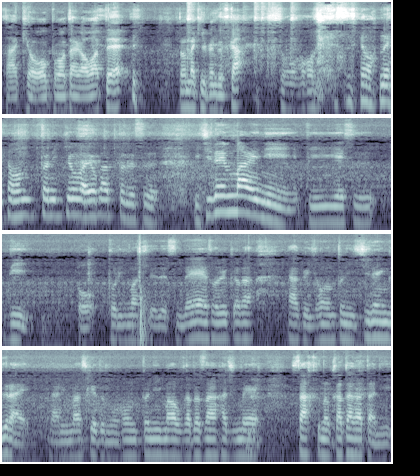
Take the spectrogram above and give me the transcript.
さあ今日オープンオーターが終わって どんな気分ですか？そうですよね。本当に今日は良かったです。1年前に PSD を取りましてですねそれから約本当に1年ぐらいなりますけども本当に今岡田さんはじめスタッフの方々に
